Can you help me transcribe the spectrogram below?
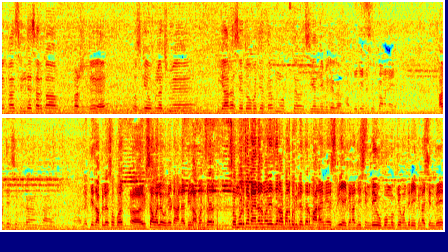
एक नाथ शिंदे सर का बर्थडे है उसके उपलक्ष्य में 11 से 2 बजे तक मुफ्त सीएनजी मिलेगा। आपली कैसी शुभकामना आहे हार्दिक नक्कीच आपल्यासोबत अ, रिक्षावाले होते ठाण्यातील. आपण जर समोरच्या बॅनरमध्ये जर आपण बघितलं तर माननीय श्री एकनाथजी शिंदे उपमुख्यमंत्री एकनाथ शिंदे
